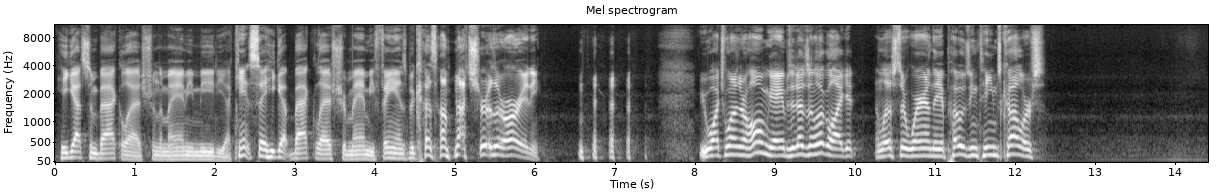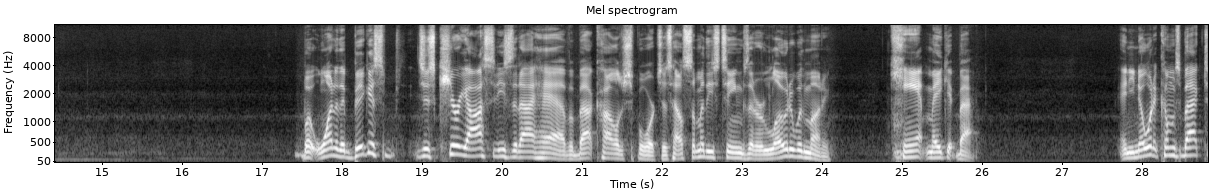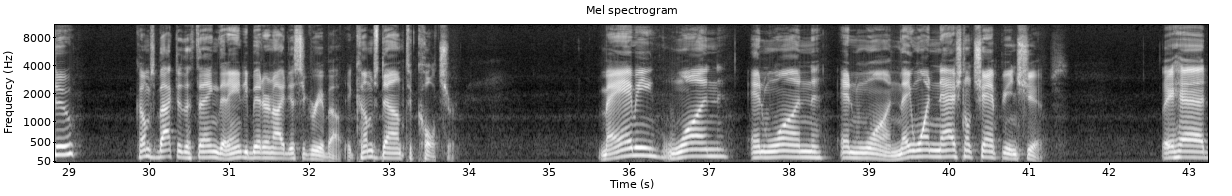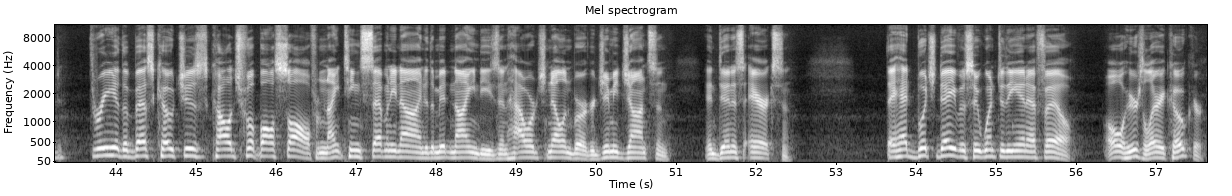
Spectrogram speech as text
He got some backlash from the Miami media. I can't say he got backlash from Miami fans because I'm not sure there are any. you watch one of their home games, it doesn't look like it unless they're wearing the opposing team's colors. But one of the biggest just curiosities that I have about college sports is how some of these teams that are loaded with money can't make it back. And you know what it comes back to? It comes back to the thing that Andy Bitter and I disagree about. It comes down to culture. Miami won and won and won. They won national championships. They had three of the best coaches college football saw from 1979 to the mid 90s and Howard Schnellenberger, Jimmy Johnson, and Dennis Erickson. They had Butch Davis who went to the NFL. Oh, here's Larry Coker.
